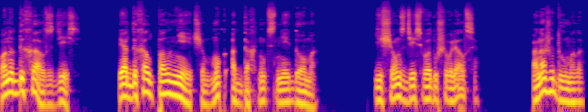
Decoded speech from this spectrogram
Он отдыхал здесь, и отдыхал полнее, чем мог отдохнуть с ней дома. Еще он здесь воодушевлялся. Она же думала.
